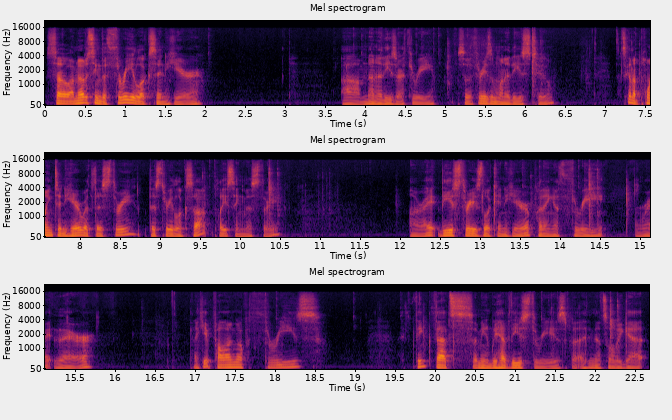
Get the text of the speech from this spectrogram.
So I'm noticing the 3 looks in here. Um, none of these are 3. So 3 is in one of these two. It's going to point in here with this three. This three looks up, placing this three. All right, these threes look in here, putting a three right there. Can I keep following up with threes? I think that's, I mean, we have these threes, but I think that's all we get.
